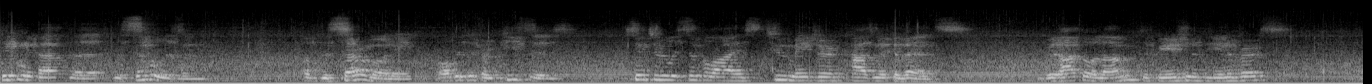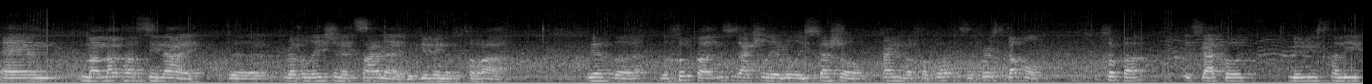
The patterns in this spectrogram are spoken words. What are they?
thinking about the, the symbolism of the ceremony, all the different pieces seem to really symbolize two major cosmic events. Briat Olam, the creation of the universe, and Ma'amad Har Sinai, the revelation at Sinai, the giving of Torah. We have the, the chuppah. This is actually a really special kind of a chuppah. It's the first double chuppah. It's got both Mimi's talit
